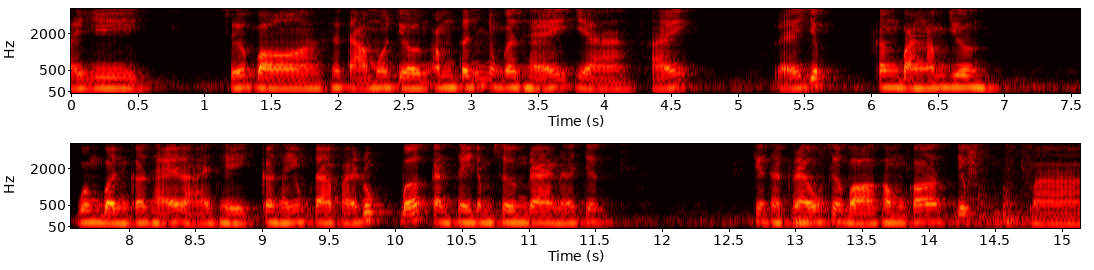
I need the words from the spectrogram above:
tại vì sữa bò sẽ tạo môi trường âm tính trong cơ thể và phải để giúp cân bằng âm dương. Quân bình cơ thể lại thì cơ thể chúng ta phải rút bớt canxi trong xương ra nữa chứ. Chứ thật ra uống sữa bò không có giúp mà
